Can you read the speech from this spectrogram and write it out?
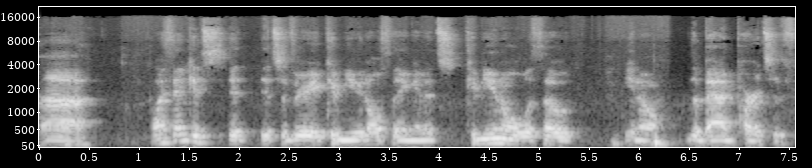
uh, Well, I think it's it, it's a very communal thing, and it's communal without you know the bad parts of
